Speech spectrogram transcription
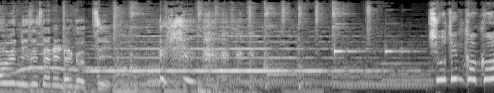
আমি নিজে স্যারেন্ডার করছি। কাকা।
